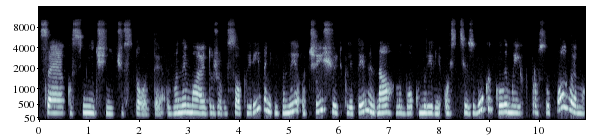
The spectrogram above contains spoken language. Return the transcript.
Це космічні частоти, вони мають дуже високий рівень і вони очищують клітини на глибокому рівні. Ось ці звуки, коли ми їх прослуховуємо,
